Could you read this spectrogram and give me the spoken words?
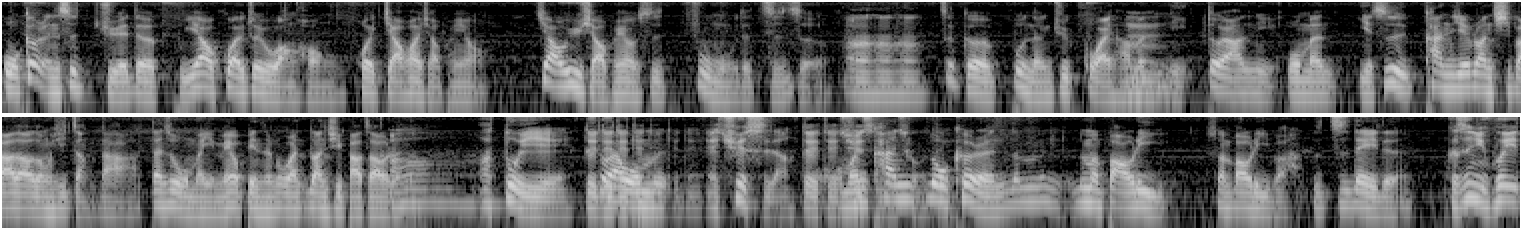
我个人是觉得不要怪罪网红会教坏小朋友。教育小朋友是父母的职责，嗯哼哼，这个不能去怪他们。你对啊，你我们也是看一些乱七八糟的东西长大，但是我们也没有变成乱乱七八糟的人啊。对耶，对对对对对对，哎，确实啊，对对，我们看洛克人那么那么暴力，算暴力吧之类的。可是你会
